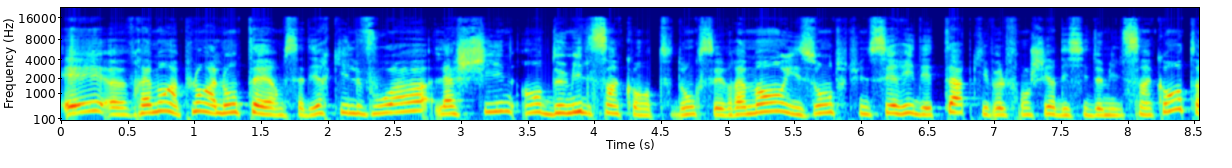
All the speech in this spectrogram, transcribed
est euh, vraiment un plan à long terme, c'est-à-dire qu'ils voient la Chine en 2050. Donc c'est vraiment, ils ont toute une série d'étapes qu'ils veulent franchir d'ici 2050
